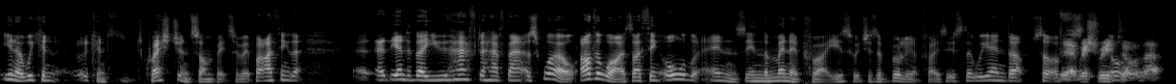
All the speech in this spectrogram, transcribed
You know we can we can question some bits of it but i think that at the end of the day you have to have that as well otherwise i think all that ends in the menopraise which is a brilliant phrase is that we end up sort of Yeah, wish we'd thought that.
